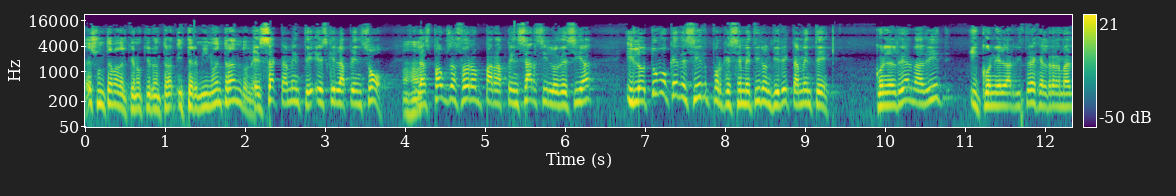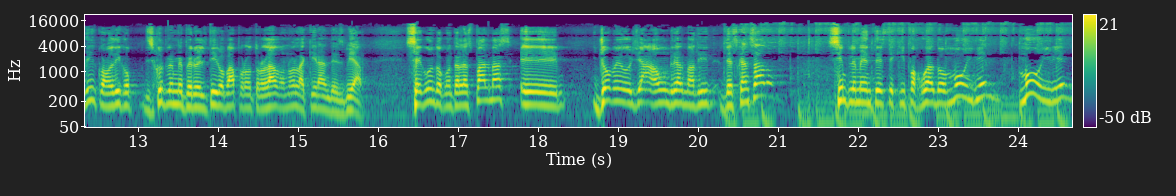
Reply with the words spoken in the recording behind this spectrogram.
es un tema del que no quiero entrar y terminó entrándole. Exactamente, es que la pensó. Ajá. Las pausas fueron para pensar si lo decía y lo tuvo que decir porque se metieron directamente con el Real Madrid y con el arbitraje del Real Madrid cuando dijo, discúlpenme, pero el tiro va por otro lado, no la quieran desviar. Segundo, contra Las Palmas, eh, yo veo ya a un Real Madrid descansado. Simplemente este equipo ha jugado muy bien, muy bien.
